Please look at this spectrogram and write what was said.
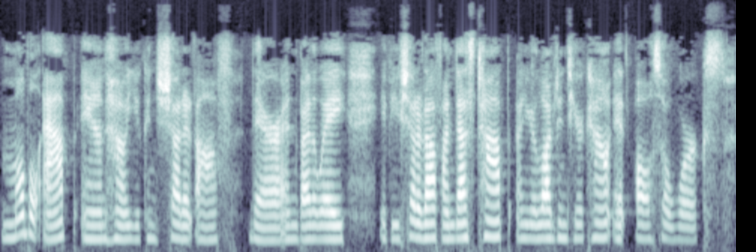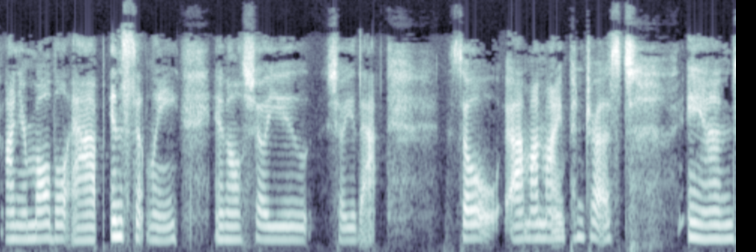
mobile app and how you can shut it off there. And by the way, if you shut it off on desktop and you're logged into your account, it also works on your mobile app instantly, and I'll show you show you that. So I'm on my Pinterest and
